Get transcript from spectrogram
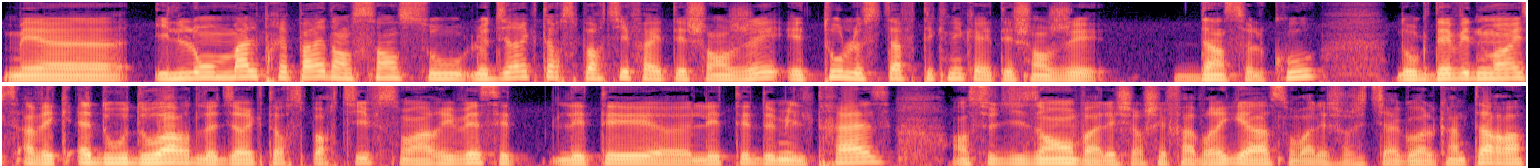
Mais euh, ils l'ont mal préparé dans le sens où le directeur sportif a été changé et tout le staff technique a été changé d'un seul coup. Donc David Moyes avec Ed Woodward, le directeur sportif, sont arrivés l'été euh, l'été 2013 en se disant on va aller chercher Fabregas, on va aller chercher Thiago Alcantara,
